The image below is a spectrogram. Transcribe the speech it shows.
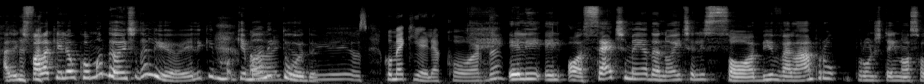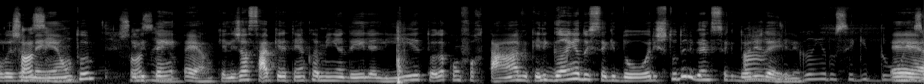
A gente fala que ele é o comandante dali, ele que, que manda Ai, em tudo. Meu Deus. Como é que é? Ele acorda Ele, ele, ó, sete e meia da noite ele sobe, vai lá pro, pro onde tem nosso alojamento. sozinho. Ele tem, é, que ele já sabe que ele tem a caminha dele ali, toda confortável, que ele ganha dos seguidores, tudo ele ganha dos seguidores dele. Ele ganha dos seguidores. É.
